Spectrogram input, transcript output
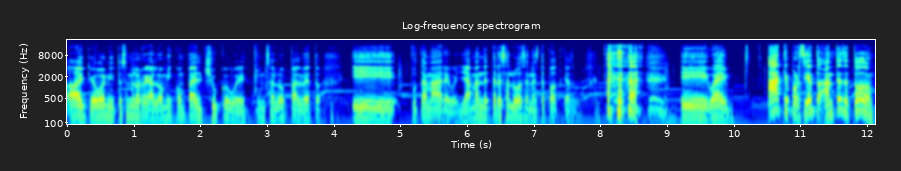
ay, qué bonito, eso me lo regaló mi compa del Chuco, güey. Un saludo para el Beto. Y puta madre, güey. Ya mandé tres saludos en este podcast, güey. y, güey. Ah, que por cierto, antes de todo,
